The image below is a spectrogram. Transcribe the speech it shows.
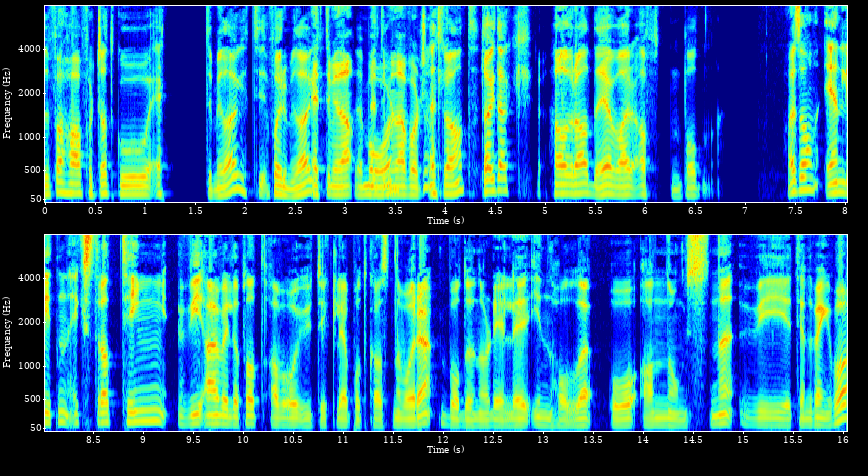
du får ha fortsatt god ettermiddag, formiddag, ettermiddag, morgen, ettermiddag fortsatt. et eller annet. Takk, takk. Ha det bra. Det var Aftenpodden. Hei sann, en liten ekstra ting. Vi er veldig opptatt av å utvikle podkastene våre, både når det gjelder innholdet og annonsene vi tjener penger på.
